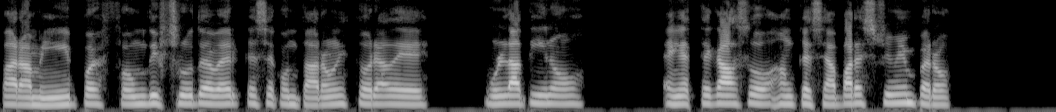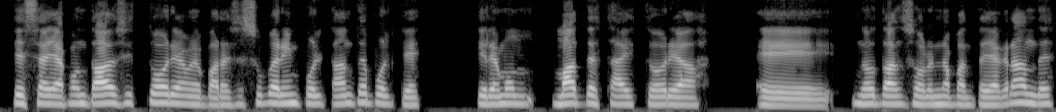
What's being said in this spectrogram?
Para mí pues fue un disfrute ver que se contara una historia de un latino, en este caso, aunque sea para streaming, pero que se haya contado esa historia me parece súper importante porque queremos más de estas historias, eh, no tan solo en la pantalla grande,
